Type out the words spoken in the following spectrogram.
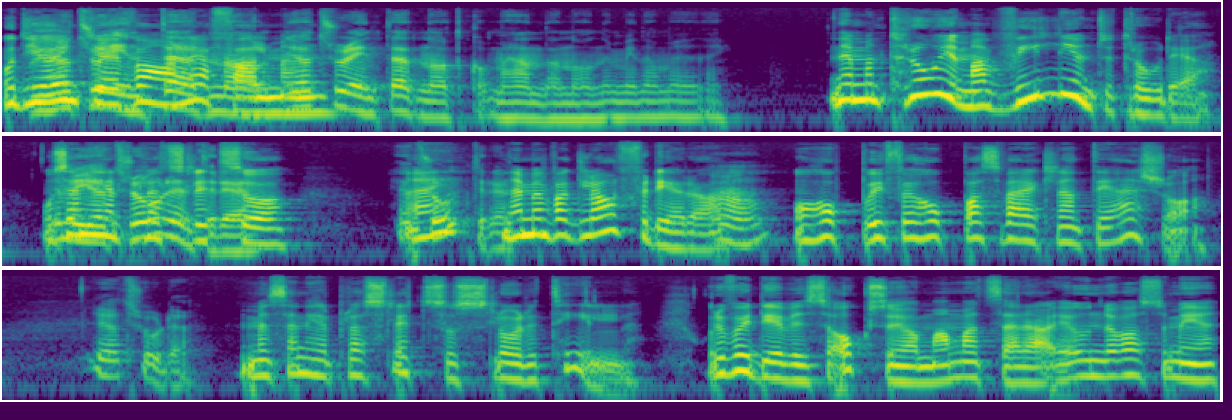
Och det gör inte jag i vanliga att något, fall. Men... Jag tror inte att något kommer hända någon i min omgivning. Nej, man tror ju, man vill ju inte tro det. Och Nej, sen jag helt plötsligt så... Jag nej, tror inte det. Nej, men var glad för det då. Ja. Och hoppa, vi får hoppas verkligen att det är så. Jag tror det. Men sen helt plötsligt så slår det till. Och det var ju det vi sa också, jag och mamma, att så här, jag undrar vad som är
